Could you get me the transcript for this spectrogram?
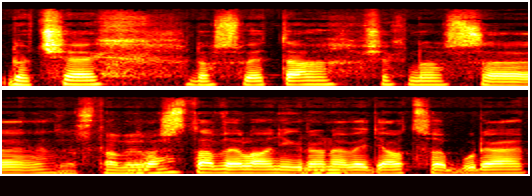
do Čech, do světa, všechno se zastavilo, zastavilo nikdo hmm. nevěděl, co bude.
